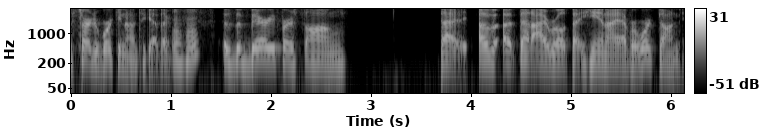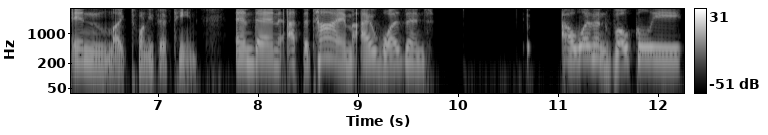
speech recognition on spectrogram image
started working on together. Mhm. It was the very first song that of uh, that I wrote that he and I ever worked on in like 2015. And then at the time I wasn't I wasn't vocally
